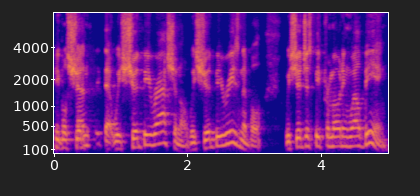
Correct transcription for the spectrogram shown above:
People shouldn't think that. We should be rational. We should be reasonable. We should just be promoting well-being.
